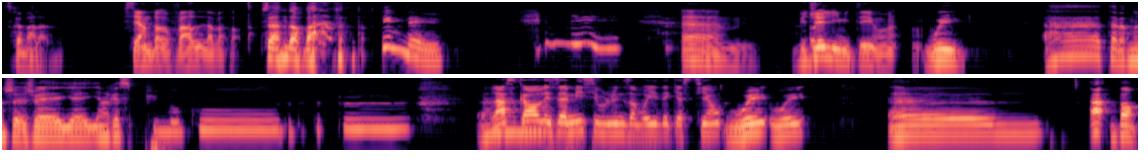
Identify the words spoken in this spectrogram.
Ce serait malade. C'est Andorval, l'avatar. C'est normal. Inné. Euh, budget limité, ouais. Oui. Ah, tabarnouche, je je vais... Il, il en reste plus beaucoup. Ah. Last call, les amis, si vous voulez nous envoyer des questions. Oui, oui. Euh... Ah, bon.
